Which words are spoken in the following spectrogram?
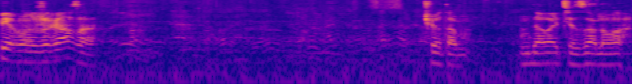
первого же раза. Что там? Давайте заново.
